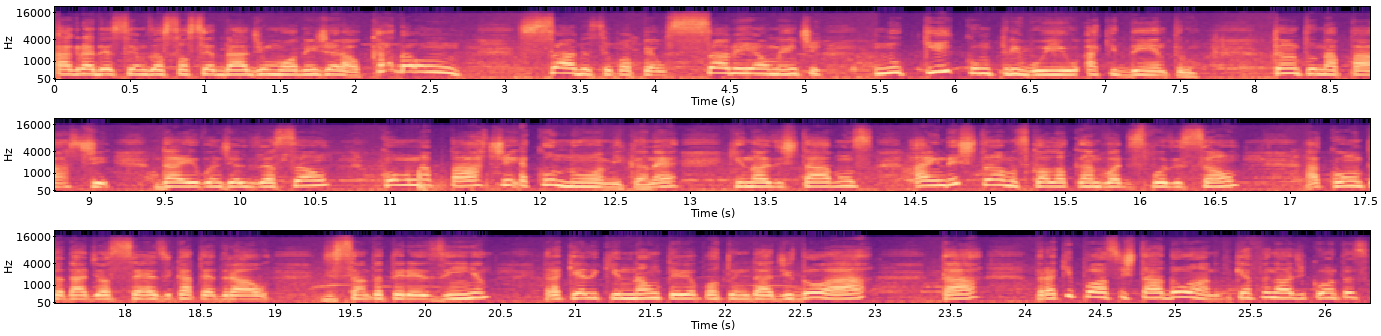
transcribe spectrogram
Agradecemos a sociedade de um modo em geral. Cada um sabe o seu papel, sabe realmente no que contribuiu aqui dentro, tanto na parte da evangelização como na parte econômica, né? Que nós estávamos, ainda estamos colocando à disposição a conta da Diocese Catedral de Santa Terezinha para aquele que não teve a oportunidade de doar, tá? Para que possa estar doando, porque afinal de contas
